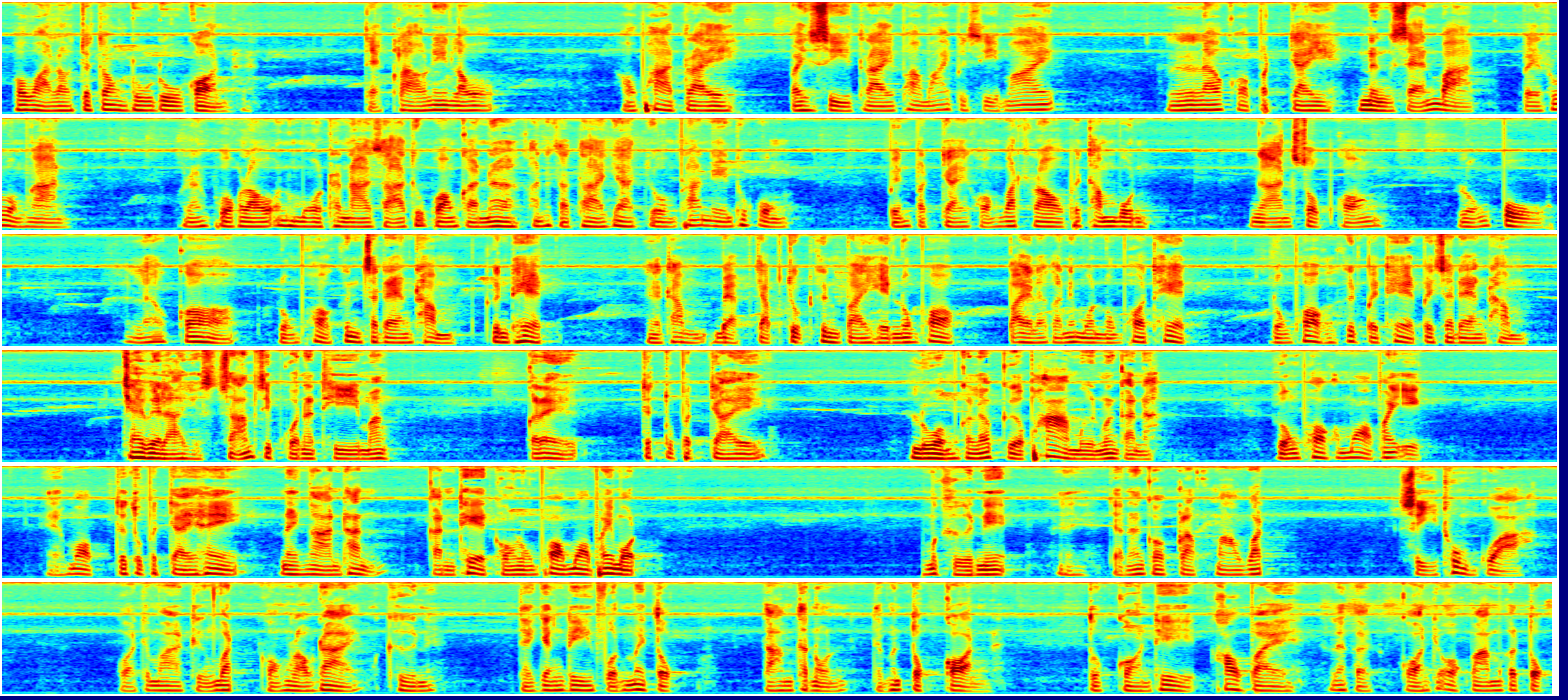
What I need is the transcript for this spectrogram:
เพราะว่าเราจะต้องดูดูก่อน แต่คราวนี้เราเอาผ้าไตรไปสี่ไตรผ้าไม้ไปสี่ไม้ แล้วก็ปัจจัยหนึ่งแสนบาทไปร่วมงานเพราะนั้นพวกเราอนุโมทนาสาธุพร้อมกันนะคณะทาญาติโยมพระเนรทุกองค์ เป็นปัจจัยของวัดเราไปทำบุญ งานศพของหลวงปู่ แล้วก็หลวงพ่อขึ้นแสดงธรรมขึ้นเทศทำแบบจับจุดขึ้นไปเห็นหลวงพ่อไปแล้วก็นิมนต์หลวงพ่อเทศ หลวงพ่อก็ขึ้นไปเทศไปแสดงธรรมใช้เวลาอยู่สามสิบกว่านาทีมั้งก็ได้จตุปัจจัยรวมกันแล้วเกือบห้าหมื่นเหมือนกันนะหลวงพ่อก็มอบให้อีก มอบจตุปัจจัยให้ในงานท่านกันเทศของหลวงพ่อมอบให้หมด เมื่อคืนนี้ จากนั้นก็กลับมาวัดสี่ทุ่มกว่า กว่าจะมาถึงวัดของเราได้เมื่อคืนนี้แต่ยังดีฝนไม่ตกตามถนน แต่มันตกก่อน ตกก่อนที่เข้าไปแล้วก็ก่อนจะออกมามันก็ตก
